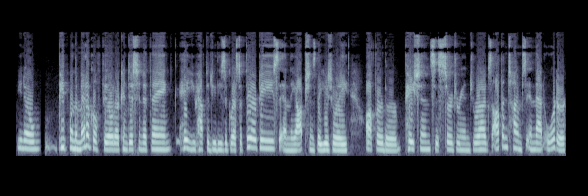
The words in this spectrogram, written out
you know, people in the medical field are conditioned to think, hey, you have to do these aggressive therapies, and the options they usually offer their patients is surgery and drugs, oftentimes in that order.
